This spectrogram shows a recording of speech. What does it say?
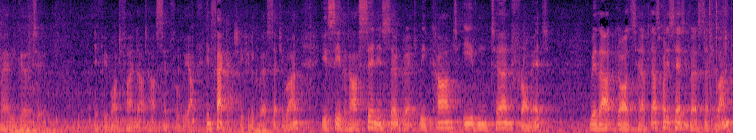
where we go to if we want to find out how sinful we are. In fact, actually, if you look at verse 31, you see that our sin is so great we can't even turn from it without God's help. That's what it says in verse 31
